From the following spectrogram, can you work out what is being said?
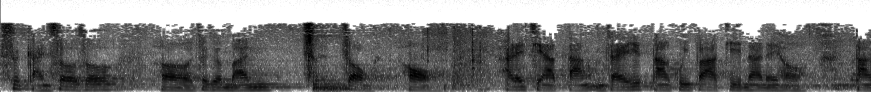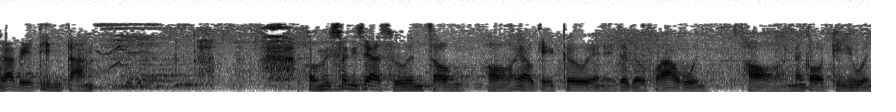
是感受说哦，这个蛮沉重哦。还咧正重，唔知去打几百斤啊？尼吼，打个未叮当。我们剩下十分钟哦，要给各位呢这个发问哦，能够提问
